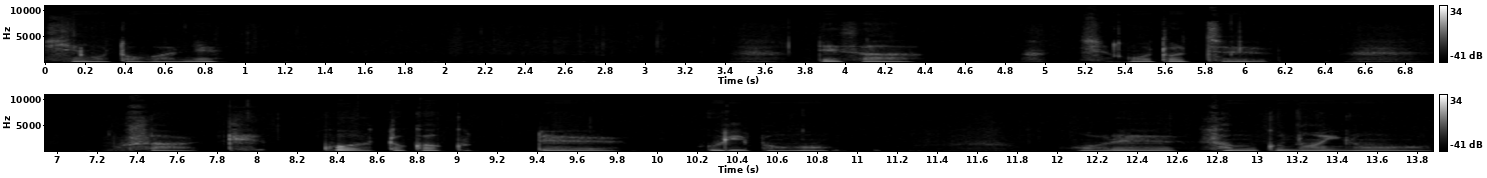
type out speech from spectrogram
仕事がね。でさ仕事中もうさ結構暖かくって売り場が。あれ寒くないなっ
